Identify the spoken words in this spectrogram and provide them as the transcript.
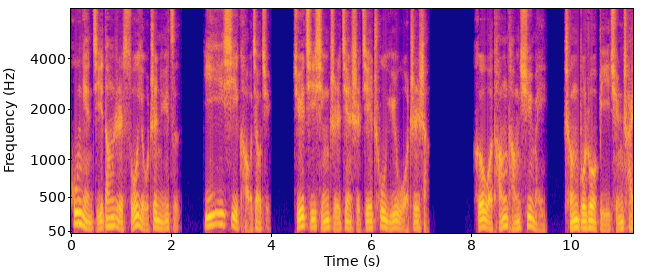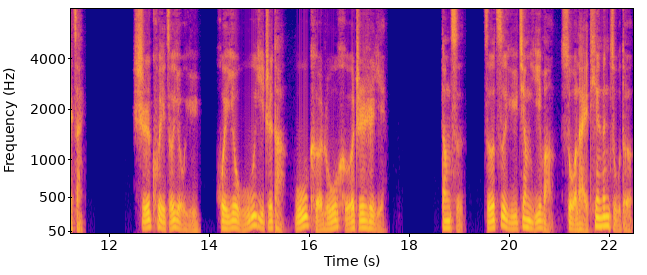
忽念及当日所有之女子，一一细考教去，觉其行止见识皆出于我之上。和我堂堂须眉，诚不若比群钗哉？时愧则有余，悔又无益之大，无可如何之日也。当此，则自欲将以往所赖天恩祖德，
